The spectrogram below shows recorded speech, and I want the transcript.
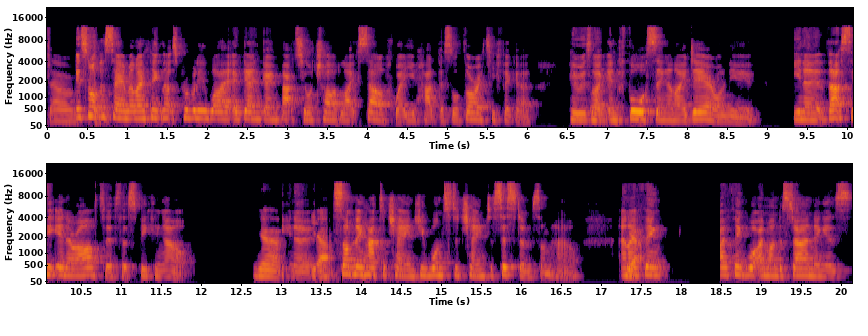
So It's not the same. And I think that's probably why, again, going back to your childlike self, where you had this authority figure who is like Mm. enforcing an idea on you, you know, that's the inner artist that's speaking out. yeah, You know, Yeah. something had to change. You wanted to change the system somehow. And I think, I think what I'm understanding is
